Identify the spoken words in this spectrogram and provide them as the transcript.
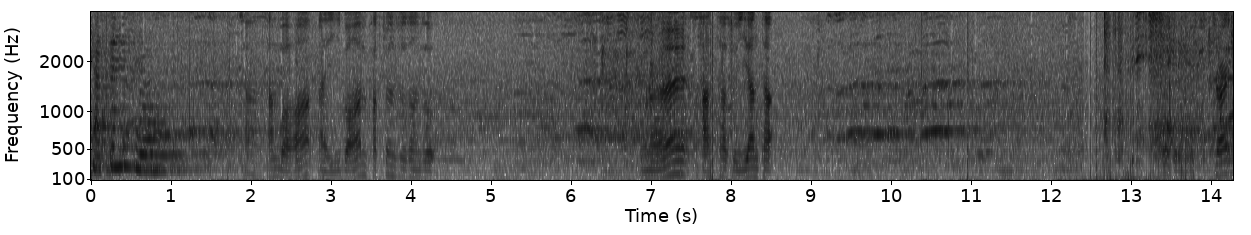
박준수. 자, 3번, 아 2번 박준수 선수. 오늘 4타수 2안타. 스트라이크.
